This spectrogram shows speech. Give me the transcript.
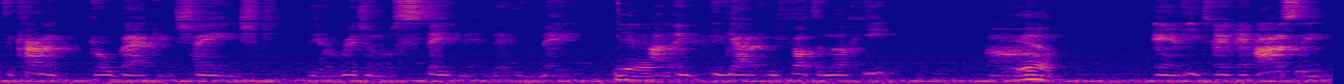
to kind of go back and change the original statement that he made. Yeah, I think he got he felt enough heat. Um, yeah, and he and, and honestly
